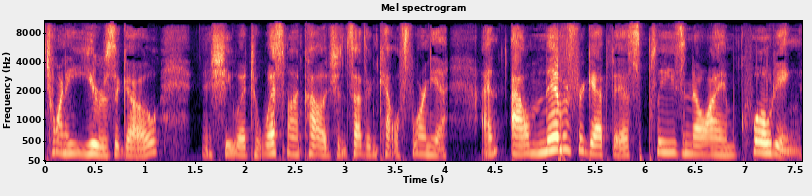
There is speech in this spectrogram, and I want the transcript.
20 years ago, and she went to Westmont College in Southern California. And I'll never forget this. Please know I am quoting.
